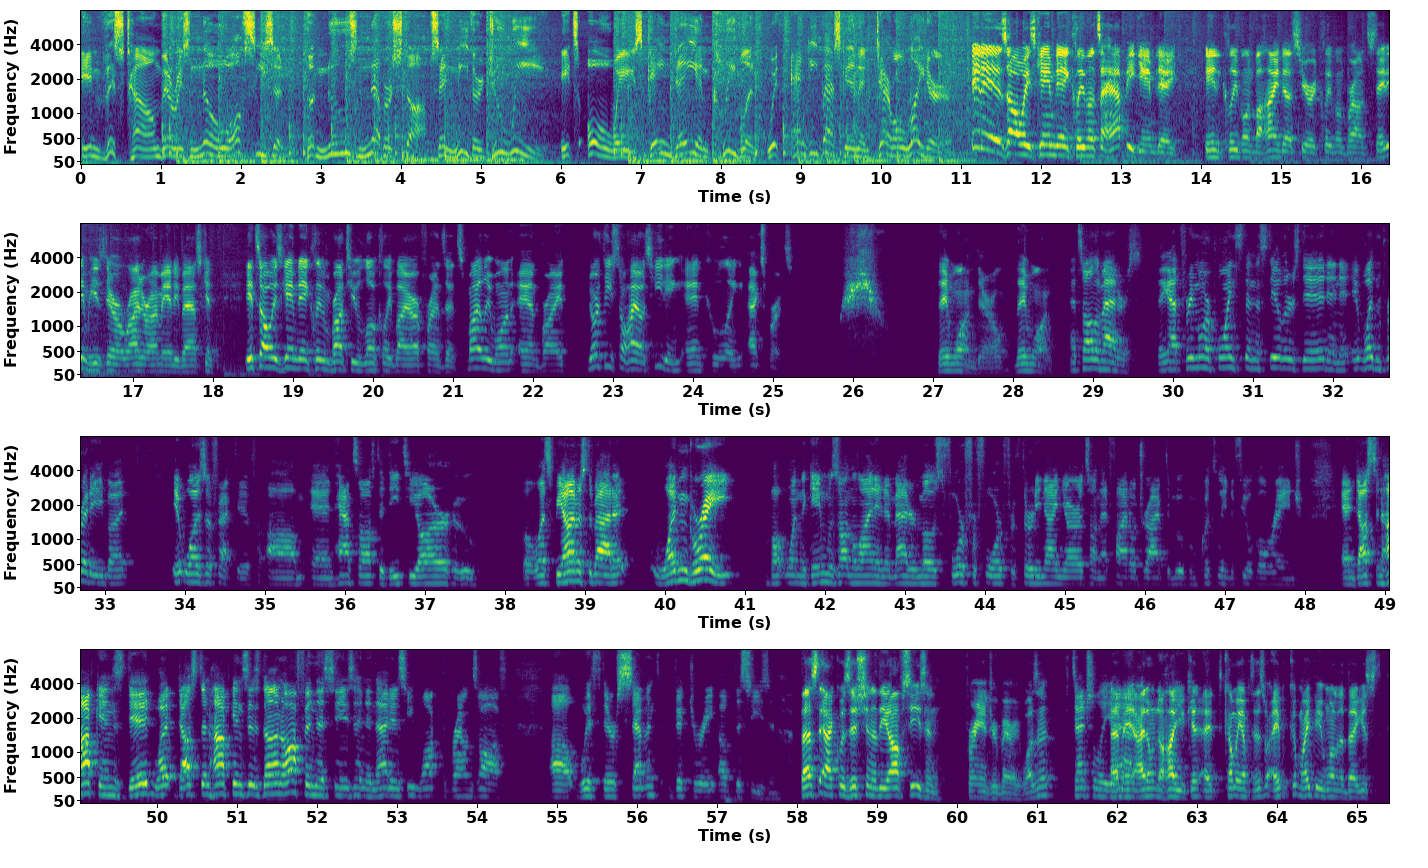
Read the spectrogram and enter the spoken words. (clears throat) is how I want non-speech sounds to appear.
In this town, there is no off-season. The news never stops, and neither do we. It's always game day in Cleveland with Andy Baskin and Daryl Ruiter. It is always game day in Cleveland. It's a happy game day in Cleveland behind us here at Cleveland Brown Stadium. He's Daryl Ruiter. I'm Andy Baskin. It's always game day in Cleveland, brought to you locally by our friends at Smylie One and Bryant, Northeast Ohio's heating and cooling experts. Whew. They won, Daryl. They won. That's all that matters. They got three more points than the Steelers did, and it, it wasn't pretty, but it was effective. Um, and hats off to DTR, who, well, let's be honest about it, wasn't great, but when the game was on the line and it mattered most, four for four for 39 yards on that final drive to move them quickly into field goal range. And Dustin Hopkins did what Dustin Hopkins has done often this season, and that is he walked the Browns off uh, with their seventh victory of the season. Best acquisition of the offseason for Andrew Berry, wasn't it? Potentially. Yeah. I mean, I don't know how you can, uh, coming up to this one, it might be one of the biggest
